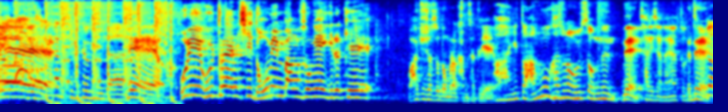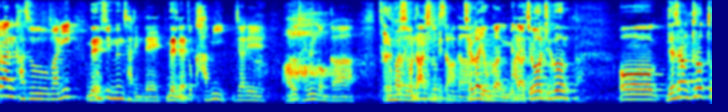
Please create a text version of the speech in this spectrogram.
예. 반갑습니다. 김태욱입니다. 네. 우리 울트라 MC 노민 방송에 이렇게 와주셔서 너무나 감사드려요. 아 이게 또 아무 가수나 올 수 없는 네. 자리잖아요. 또 네. 특별한 가수만이 네. 올수 있는 자리인데 네네. 제가 또 감히 이 자리에 와도 되는 건가? 별 말씀을 다 하십니다. 제가 영광입니다. 아유, 저 지금 감사합니다. 어, 내 사랑 트로트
